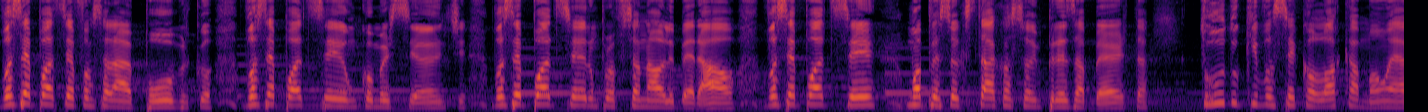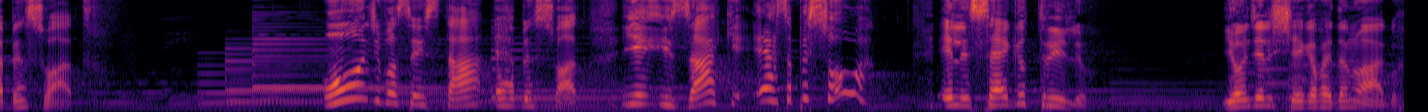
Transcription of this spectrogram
Você pode ser funcionário público, você pode ser um comerciante, você pode ser um profissional liberal, você pode ser uma pessoa que está com a sua empresa aberta. Tudo que você coloca a mão é abençoado. Onde você está é abençoado. E Isaac é essa pessoa. Ele segue o trilho. E onde ele chega vai dando água.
